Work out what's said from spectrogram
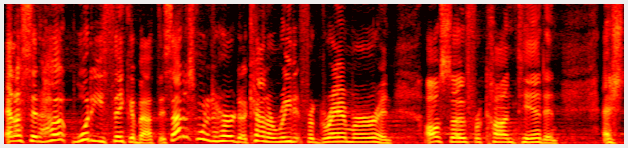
And I said, Hope, what do you think about this? I just wanted her to kind of read it for grammar and also for content. And as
